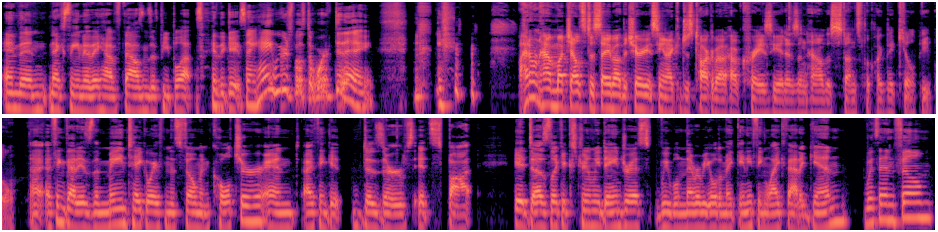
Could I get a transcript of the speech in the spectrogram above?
And then next thing you know, they have thousands of people outside the gate saying, hey, we were supposed to work today. I don't have much else to say about the chariot scene. I could just talk about how crazy it is and how the stunts look like they kill people. I I think that is the main takeaway from this film in culture, and I think it deserves its spot. It does look extremely dangerous. We will never be able to make anything like that again within film,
